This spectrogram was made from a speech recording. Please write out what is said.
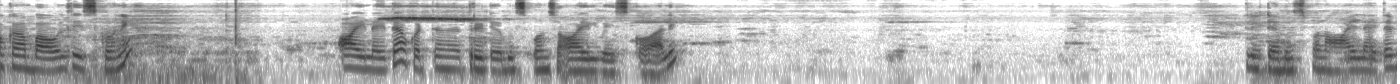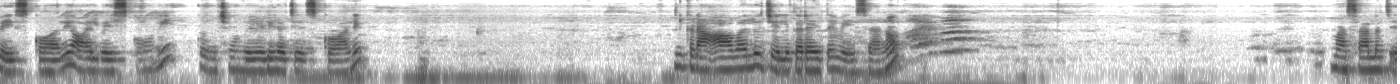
ఒక బౌల్ తీసుకొని ఆయిల్ అయితే ఒక త్రీ టేబుల్ స్పూన్స్ ఆయిల్ వేసుకోవాలి. త్రీ టేబుల్ స్పూన్ ఆయిల్ అయితే వేసుకోవాలి. ఆయిల్ వేసుకొని కొంచెం వేడిగా చేసుకోవాలి. ఇక్కడ ఆవాలు జీలకర్ర అయితే వేసాను. మసాలా చే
